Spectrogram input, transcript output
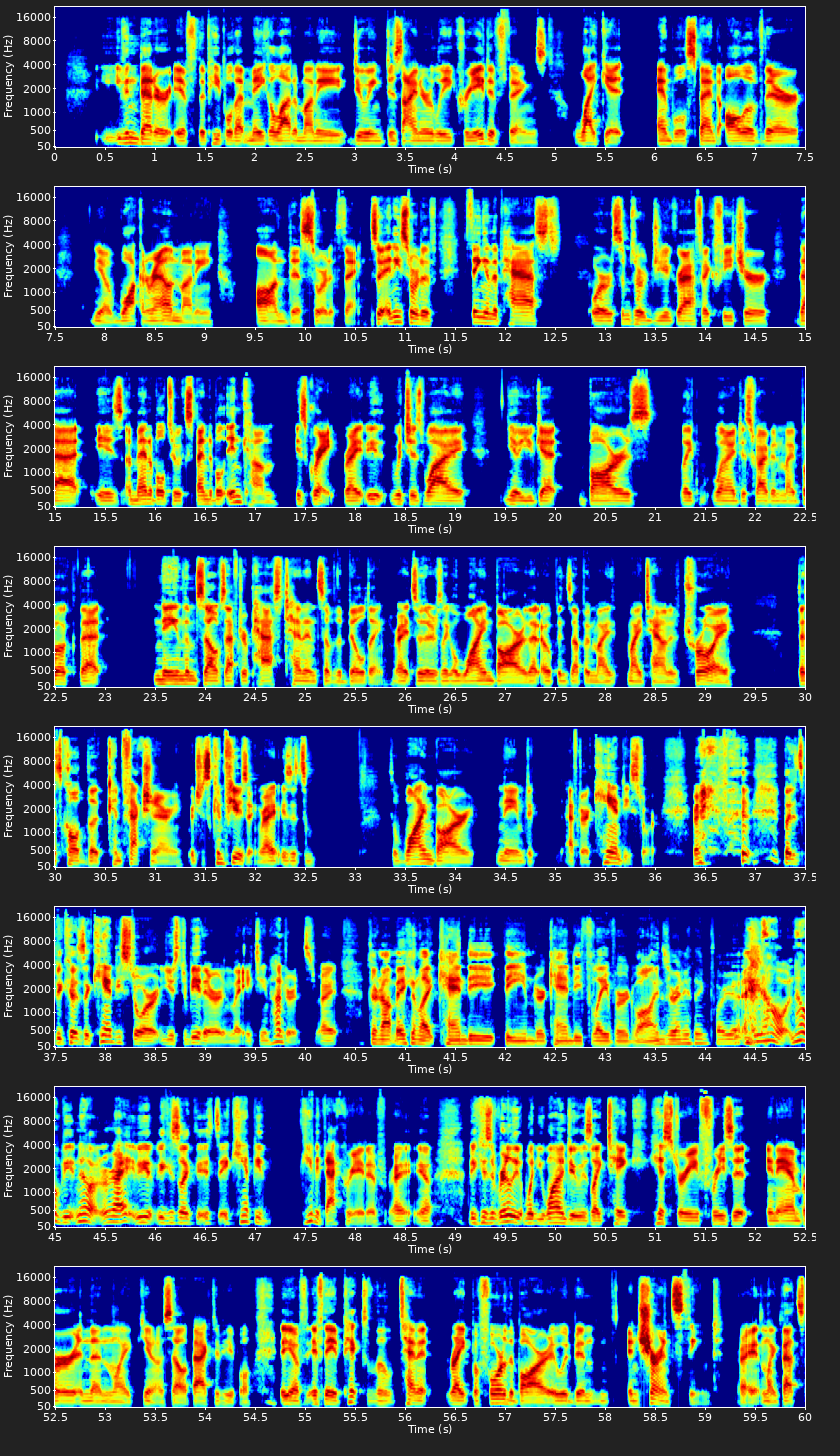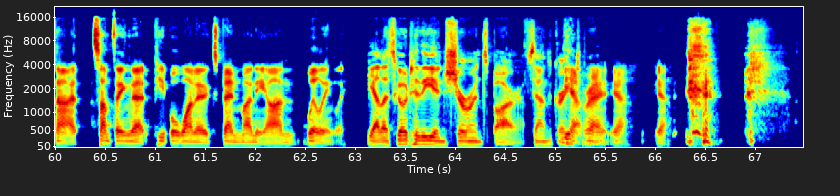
even better if the people that make a lot of money doing designerly creative things like it and will spend all of their you know walking around money on this sort of thing so any sort of thing in the past or some sort of geographic feature that is amenable to expendable income is great right which is why you know, you get bars like when I describe in my book that name themselves after past tenants of the building, right? So there's like a wine bar that opens up in my my town of Troy that's called the confectionery, which is confusing, right? Because it's a it's a wine bar named after a candy store, right? but it's because a candy store used to be there in the 1800s, right? They're not making like candy themed or candy flavored wines or anything for you. no, no, no, right? Because like it can't be can't be that creative, right? You know, because really what you want to do is like take history, freeze it in amber, and then like, you know, sell it back to people. You know, if, if they had picked the tenant right before the bar, it would have been insurance themed, right? And like that's not something that people want to expend money on willingly. Yeah, let's go to the insurance bar. Sounds great. Yeah, right. Yeah. Yeah.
